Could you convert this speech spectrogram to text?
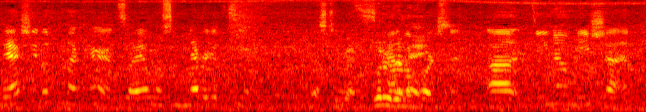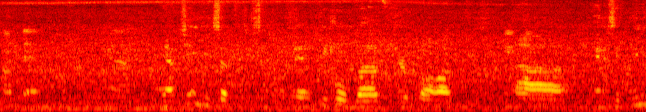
They actually live with my parents, so I almost never get to see them. That's too bad. What are their names? Uh, Dino, Misha, and Pundit. Yeah. Yeah, changing subject just a little bit. People love your blog. Uh, and is it any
